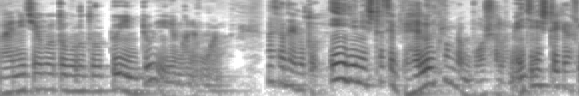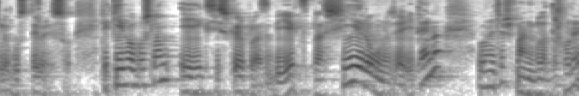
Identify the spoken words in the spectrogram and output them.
ভাই নিচে কত বলো টু ইন্টু এ মানে ওয়ান আচ্ছা দেখো তো, এই জিনিসটা যে ভ্যালুগুলো আমরা বসালাম, এই জিনিসটাকে আসলে বুঝতে পেরেছ? এটা কীভাবে বসলাম? A X square plus B X plus C এর অনুযায়ী, তাই না? ওখানে জাস্ট মানগুলো ধরে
